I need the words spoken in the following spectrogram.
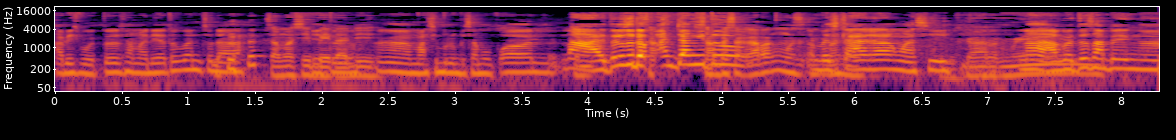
habis putus sama dia tuh kan sudah Sama si B itu, tadi. eh, masih belum bisa move on. Nah itu sudah panjang itu. Sampai sekarang masih sampai sekarang masih. Sekarang nah aku tuh sampai nge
